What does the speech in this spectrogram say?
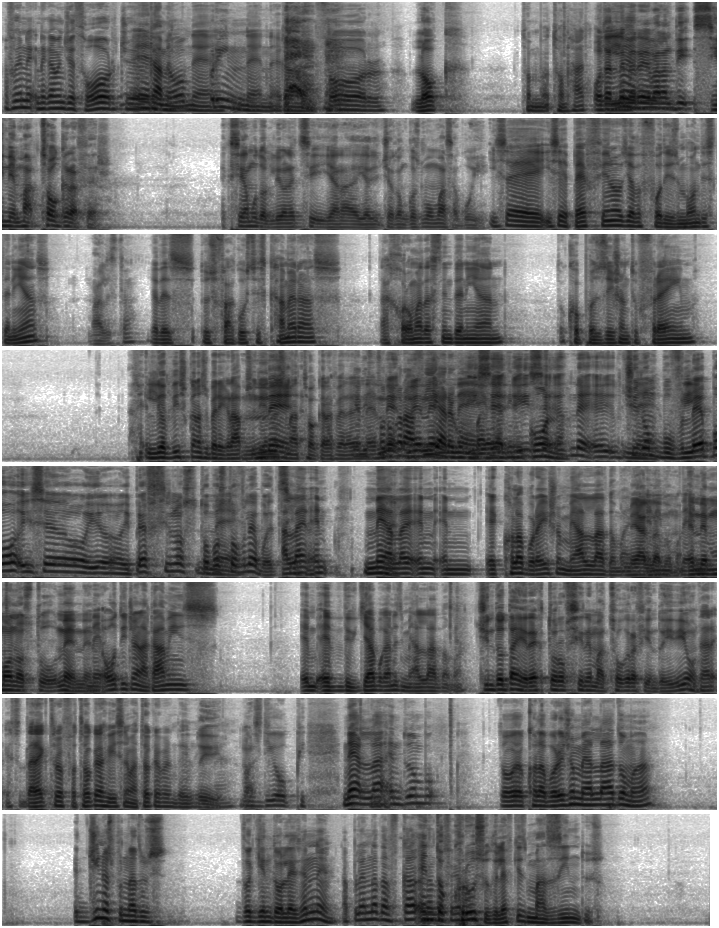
Αφού είναι, είναι και Thor και Έκαμε, εννοώ ναι, πριν. ναι, ναι, έκαμε Thor, Locke, Tom, Tom Hardy. Όταν Ναι, λέμε ρε ναι. Βαλαντή, cinematographer. Εξήγα μου το λίγο έτσι για, να, για, για τον κόσμο που μας ακούει. Είσαι, είσαι υπεύθυνος για το φωτισμό της ταινίας, Μάλιστα. για τις, τους φακούς της κάμερας, τα χρώματα στην ταινία, το composition του frame. Λίγο δύσκολο να σου περιγράψω τι Ναι. είναι cinematographer. Για τη Ναι, φωτογραφία, ρε, κομπάρε, είσαι- για την είσαι- εικόνα. Ναι, εκείνο Ναι. που βλέπω είσαι ο υπεύθυνος το πώς ναι. το βλέπω, έτσι. Αλλά, εν- ναι, αλλά είναι collaboration με άλλα άτομα. Με άλλα Εν- άτομα. εν- Είναι μόνος του. Ναι, ναι. Ναι, ό,τι και να κάνεις, είναι δουλειά που κάνεις με άλλα άτομα. Τι είναι το director of cinematography είναι το ίδιο; Direct- Director of photography ή cinematographer είναι το Το ίδιο. ίδιο. ναι. Μας DOP. Ναι, αλλά εν τούτο που- το collaboration με άλλα άτομα εκείνος που να τους δοκεντολές, ε, ναι. Απλά να τα βγάλουν. Είναι το crew σου, δουλεύεις μαζί τους.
